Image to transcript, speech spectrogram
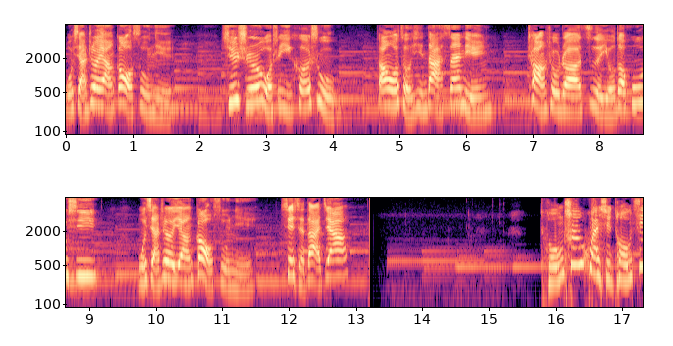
我想这样告诉你：其实我是一棵树。当我走进大森林，畅受着自由的呼吸，我想这样告诉你。谢谢大家。童诗唤醒童心。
